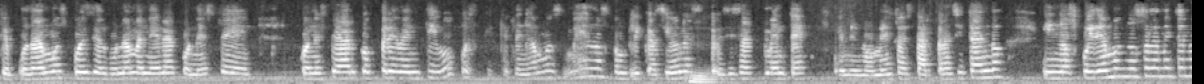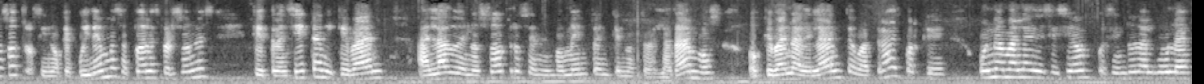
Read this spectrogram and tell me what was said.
que podamos pues de alguna manera con este con este arco preventivo, pues que, tengamos menos complicaciones mm. precisamente en el momento de estar transitando y nos cuidemos no solamente nosotros, sino que cuidemos a todas las personas que transitan y que van al lado de nosotros en el momento en que nos trasladamos o que van adelante o atrás, porque una mala decisión, pues sin duda alguna,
